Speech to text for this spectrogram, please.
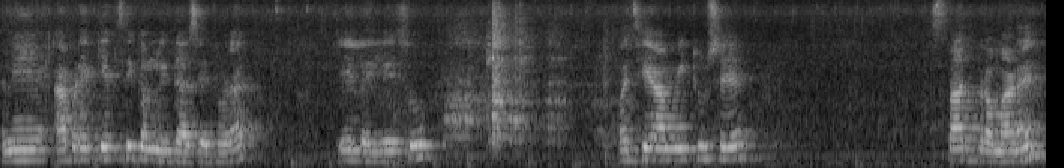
અને આપણે કેપ્સિકમ લીધા છે થોડાક એ લઈ લઈશું. પછી આ મીઠું છે. સ્વાદ પ્રમાણે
